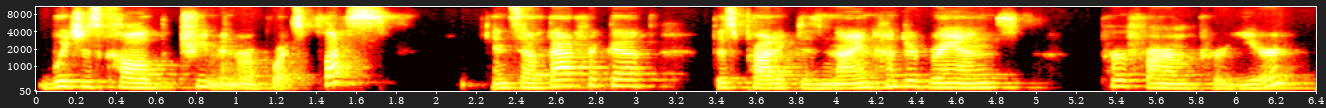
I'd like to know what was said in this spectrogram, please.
which is called Treatment Reports Plus. In South Africa, this product is 900 rands per farm per year.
